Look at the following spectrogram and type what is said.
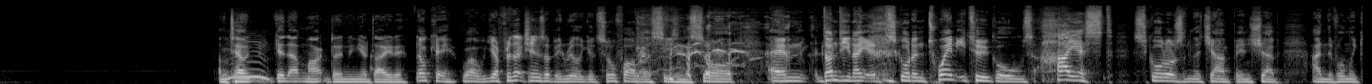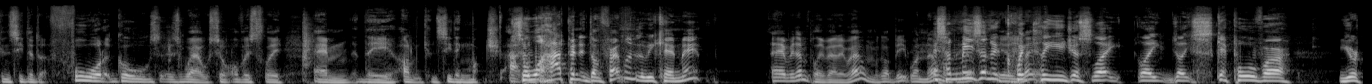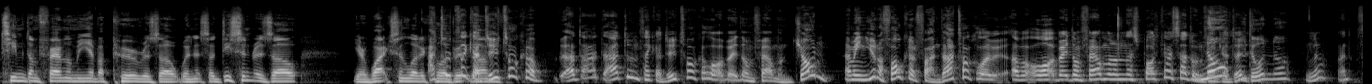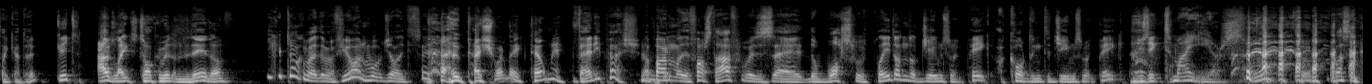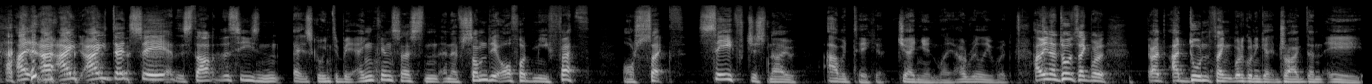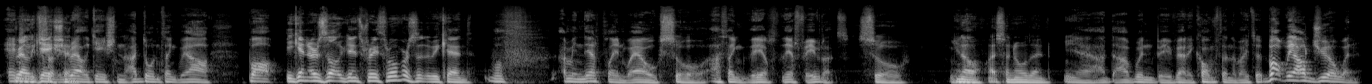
I'm telling you, get that marked down in your diary. Okay, well, your predictions have been really good so far this season. So, um, Dundee United scoring 22 goals, highest scorers in the championship, and they've only conceded four goals as well. So, obviously, um, they aren't conceding much. So what back. happened to Dunfermline at the weekend, mate? Uh, we didn't play very well. We got beat one 0 It's amazing how quickly you just like like like skip over your team Dunfermline when you have a poor result. When it's a decent result, you're waxing I don't think them. I do talk. A, I, I, I don't think I do talk a lot about Dunfermline. John, I mean, you're a Falkirk fan. Do I talk a lot, a lot about Dunfermline on this podcast? I don't No, think I do. you don't know. No, I don't think I do. Good. I'd like to talk about them today, though. You could talk about them if you want. What would you like to say? How pish were they? Tell me. Very pish. Apparently, the first half was uh, the worst we've played under James McPake, according to James McPake. Music to my ears. So, listen, I, I, I, I did say at the start of the season it's going to be inconsistent, and if somebody offered me fifth or sixth, safe just now, I would take it. Genuinely, I really would. I mean, I don't think we're, I, I don't think we're going to get dragged into any sort of Relegation. relegation. I don't think we are. But You getting a result against Raith Rovers at the weekend? well, I mean, they're playing well, so I think they're they're favourites. So you No, that's a no then. yeah, I, I wouldn't be very confident about it. But we are due a win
